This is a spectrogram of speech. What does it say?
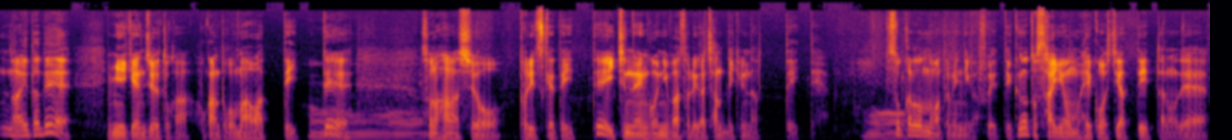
の間で三重県中とか他のとこ回っていーってその話を取り付けていって1年後にはそれがちゃんとできるようになっていって。そこからどんどんまたメニューが増えていくのと採用も並行してやっていったので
